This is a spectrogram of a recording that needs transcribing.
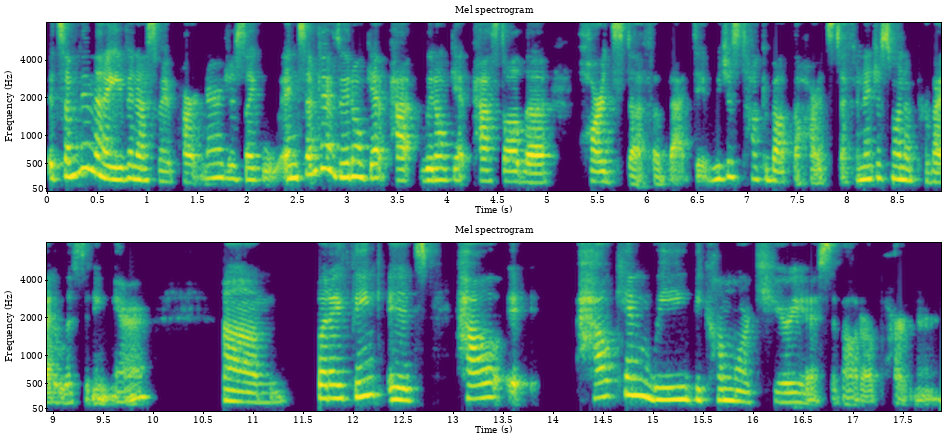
it's something that I even ask my partner, just like, and sometimes we don't get pa- we don't get past all the hard stuff of that day. We just talk about the hard stuff, and I just want to provide a listening ear. Um, but I think it's how it, how can we become more curious about our partner,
